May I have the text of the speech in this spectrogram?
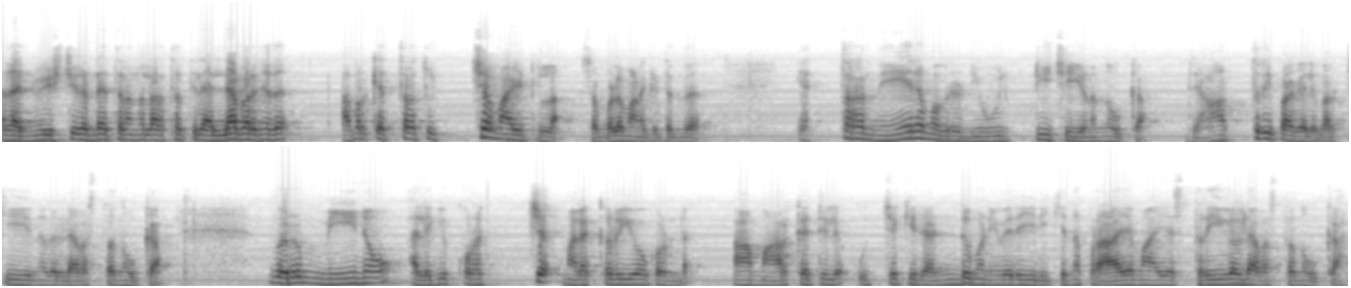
അത് അന്വേഷിച്ച് കണ്ടെത്തണം എന്നുള്ള അർത്ഥത്തിലല്ല പറഞ്ഞത്. അവർക്ക് എത്ര തുച്ഛമായിട്ടുള്ള ശമ്പളമാണ് കിട്ടുന്നത്. എത്ര നേരം അവർ ഡ്യൂട്ടി ചെയ്യണം നോക്കുക. രാത്രി പകൽ വർക്ക് ചെയ്യുന്നവരുടെ അവസ്ഥ നോക്കുക. വെറും മീനോ അല്ലെങ്കിൽ കുറച്ച് മലക്കറിയോ കൊണ്ട് ആ മാർക്കറ്റിൽ ഉച്ചയ്ക്ക് രണ്ട് മണിവരെ ഇരിക്കുന്ന പ്രായമായ സ്ത്രീകളുടെ അവസ്ഥ നോക്കുക.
